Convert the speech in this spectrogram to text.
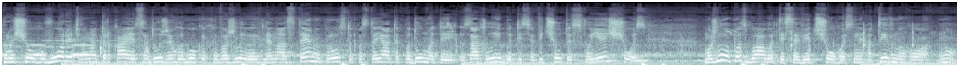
про що говорить, вона торкається дуже глибоких і важливих для нас тем. І Просто постояти, подумати, заглибитися, відчути своє щось, можливо, позбавитися від чогось негативного, ну,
